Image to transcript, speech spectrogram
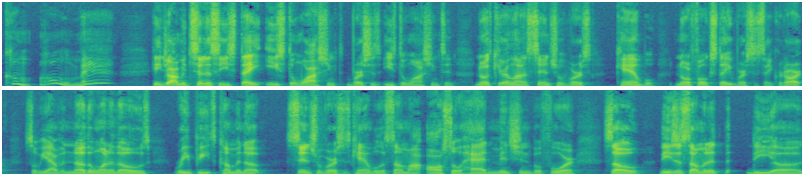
Come on, man. He dropped me Tennessee State, Eastern Washington versus Eastern Washington, North Carolina Central versus Campbell, Norfolk State versus Sacred Heart. So we have another one of those repeats coming up. Central versus Campbell is something I also had mentioned before. So these are some of the the uh,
